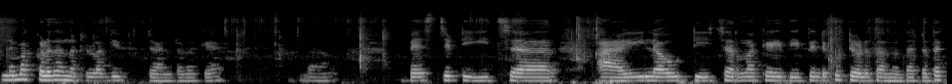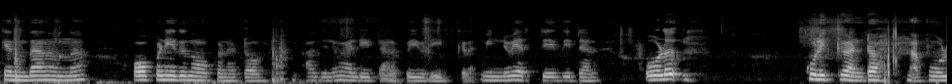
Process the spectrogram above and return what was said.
എന്റെ മക്കൾ തന്നിട്ടുള്ള ഗിഫ്റ്റാണ് കേട്ടോ അതൊക്കെ. Best teacher I love teacher എന്നൊക്കെ എഴുതിയിട്ട് എന്റെ കുട്ടികൾ തന്നതാട്ടോ ഇതൊക്കെ എന്താണെന്നൊന്ന് ഓപ്പൺ ചെയ്ത് നോക്കണം കേട്ടോ അതിന് വേണ്ടിയിട്ടാണ് ഇപ്പോൾ ഇവിടെ ഇരിക്കണത് മിന്നു വരട്ടെ എഴുതിയിട്ടാണ്. ഓൾ കുളിക്കുകയാണ് കേട്ടോ അപ്പോൾ ഓൾ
